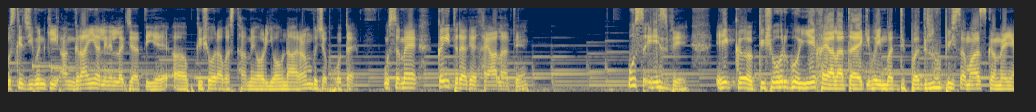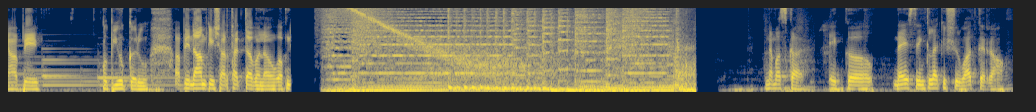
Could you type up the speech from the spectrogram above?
उसके जीवन की अंगराइयाँ लेने लग जाती है किशोर अवस्था में और यौन आरंभ जब होता है, उस समय कई तरह के ख्याल आते हैं। उस एज पे एक किशोर को ये ख्याल आता है कि भाई, मध्य पदलोपी समाज का मैं यहाँ पे उपयोग करूँ, अपने नाम की सार्थकता बनाऊँ, अपने नमस्कार। एक नए श्रृंखला की शुरुआत कर रहा हूँ।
